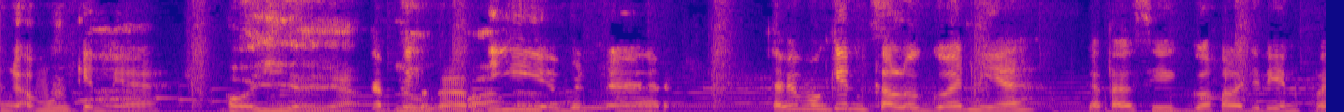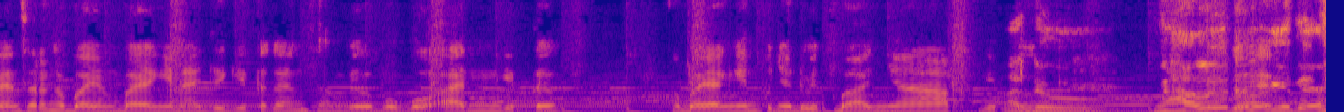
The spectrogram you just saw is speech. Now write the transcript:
nggak- mungkin ya. Oh iya ya, Tapi lupa. iya benar. Tapi mungkin kalau gue nih ya, gak tau sih gue kalau jadi influencer ngebayang-bayangin aja gitu kan sambil boboan gitu. Ngebayangin punya duit banyak gitu. Aduh, dong Gue- gitu ya.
